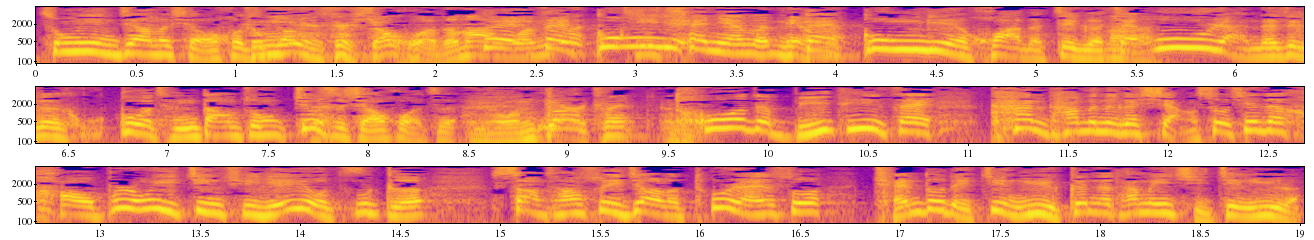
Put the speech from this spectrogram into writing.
中印这样的小伙子，中印是小伙子吗？对，在工业千年文明，在工业化的这个在污染的这个过程当中，就是小伙子。我们第二春拖着鼻涕在看他们那个享受，现在好不容易进去，也有资格上床睡觉了，突然说全都得禁欲，跟着他们一起禁欲了。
